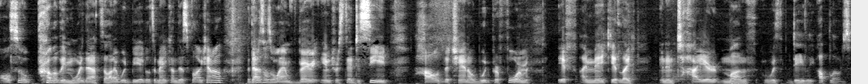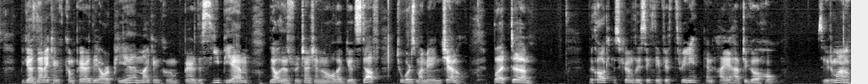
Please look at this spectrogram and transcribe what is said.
also probably more than I thought I would be able to make on this vlog channel. But that is also why I'm very interested to see how the channel would perform if I make it like an entire month with daily uploads. Because then I can compare the RPM, I can compare the CPM, the audience retention, and all that good stuff towards my main channel. But um, the clock is currently 16.53 and I have to go home. See you tomorrow.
